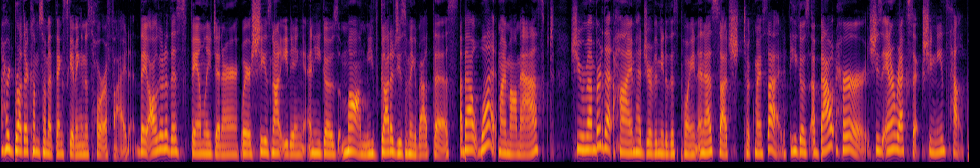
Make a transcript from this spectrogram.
her brother comes home at Thanksgiving and is horrified. They all go to this family dinner where she's not eating, and he goes, Mom, you've got to do something about this. About what? My mom asked. She remembered that Haim had driven me to this point and, as such, took my side. He goes, About her. She's anorexic. She needs help.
